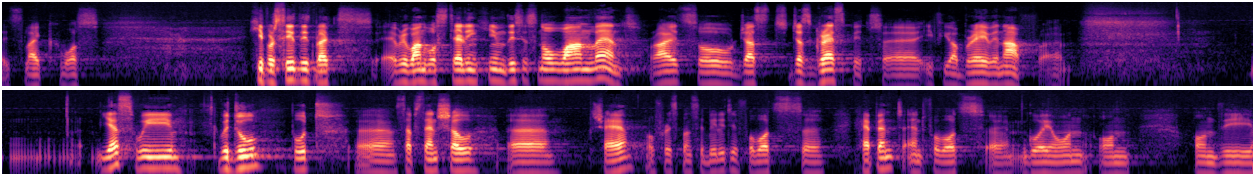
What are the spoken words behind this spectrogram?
it's like was he perceived it like everyone was telling him this is no one land, right? So just just grasp it uh, if you are brave enough. Uh, yes, we we do put uh, substantial share of responsibility for what's happened and for what's um, going on on, on the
